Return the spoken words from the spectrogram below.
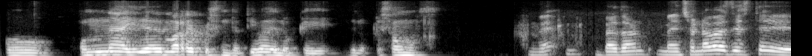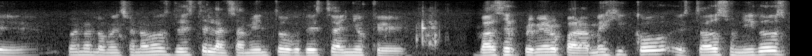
o con una idea más representativa de lo que, de lo que somos. Me- perdón, mencionabas de este, bueno, lo mencionamos de este lanzamiento de este año que va a ser primero para México, Estados Unidos,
